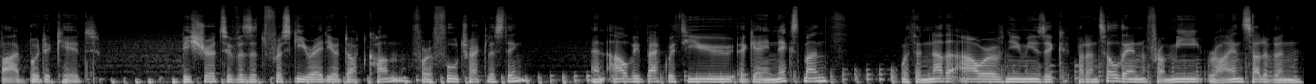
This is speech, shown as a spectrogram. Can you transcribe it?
by Buddha Kid. Be sure to visit friskyradio.com for a full track listing, and I'll be back with you again next month with another hour of new music. But until then, from me, Ryan Sullivan,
